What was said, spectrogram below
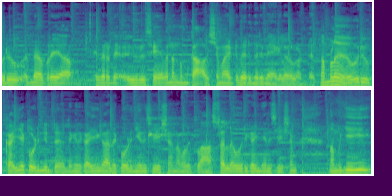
ഒരു എന്താ പറയുക ഇവരുടെ ഒരു സേവനം നമുക്ക് ആവശ്യമായിട്ട് വരുന്നൊരു മേഖലകളുണ്ട്. നമ്മൾ ഒരു കൈയൊക്കെ ഒടിഞ്ഞിട്ട് അല്ലെങ്കിൽ കൈയും കാലൊക്കെ ഒടിഞ്ഞതിന് ശേഷം നമ്മൾ പ്ലാസ്റ്റർ അല്ല ഒരു കഴിഞ്ഞതിന് ശേഷം നമുക്ക് ഈ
